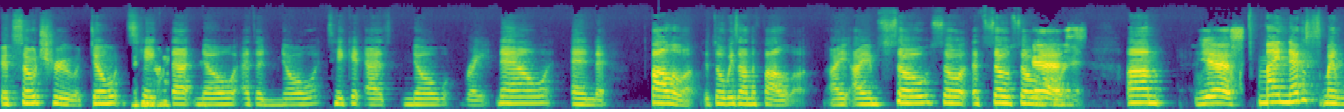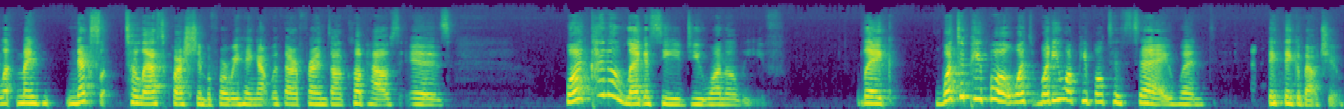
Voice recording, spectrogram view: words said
It's so true. Don't take that no as a no. Take it as no right now and follow up. It's always on the follow up. I, I am so so that's so so yes. important. Um, Yes. My next my my next to last question before we hang out with our friends on Clubhouse is what kind of legacy do you want to leave? Like what do people what what do you want people to say when they think about you?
